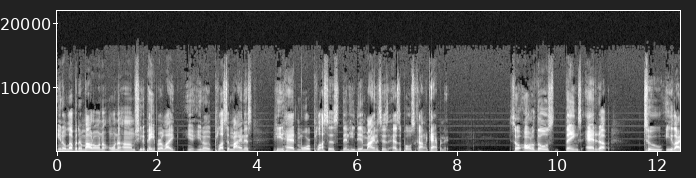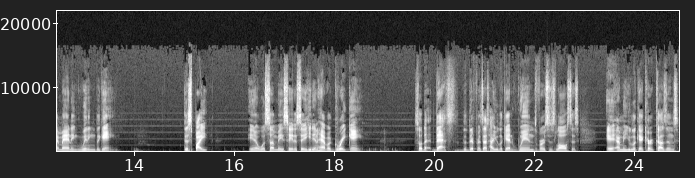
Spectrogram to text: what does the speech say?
you know, level them out on a, on a um, sheet of paper, like you you know, plus and minus, he had more pluses than he did minuses as opposed to Colin Kaepernick. So all of those things added up to Eli Manning winning the game, despite you know what some may say to say he didn't have a great game. So that that's the difference. That's how you look at wins versus losses. Eh, I mean, you look at Kirk Cousins,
